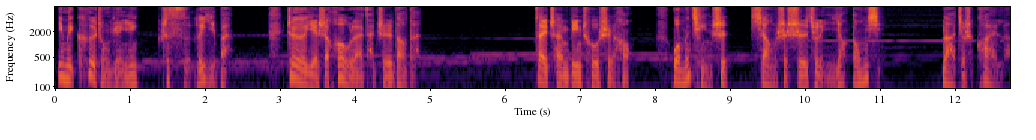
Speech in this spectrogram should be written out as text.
因为各种原因是死了一半，这也是后来才知道的。在陈斌出事后，我们寝室像是失去了一样东西，那就是快乐。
